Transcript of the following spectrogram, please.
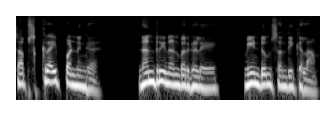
சப்ஸ்கிரைப் பண்ணுங்க. நன்றி நண்பர்களே மீண்டும் சந்திக்கலாம்.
